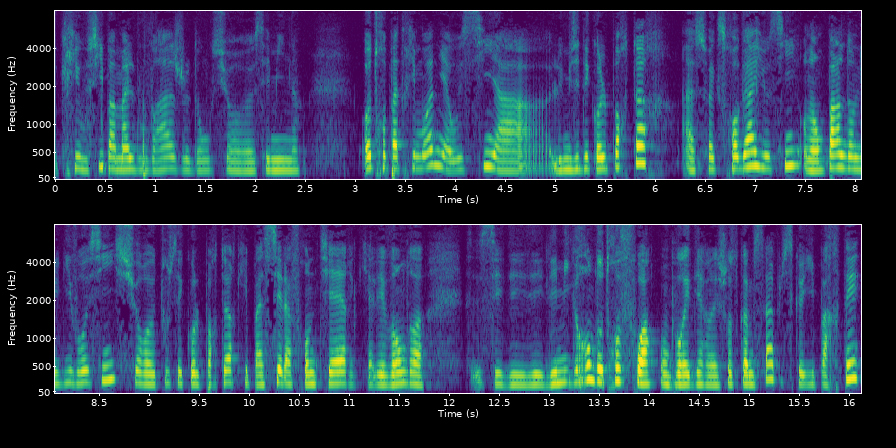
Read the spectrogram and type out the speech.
écrit aussi pas mal d'ouvrages donc sur euh, ces mines. Autre patrimoine, il y a aussi le musée des colporteurs à Soex-Rogaille aussi. On en parle dans le livre aussi sur euh, tous ces colporteurs qui passaient la frontière et qui allaient vendre. C'est des, migrants d'autrefois, on pourrait dire les choses comme ça, puisqu'ils partaient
